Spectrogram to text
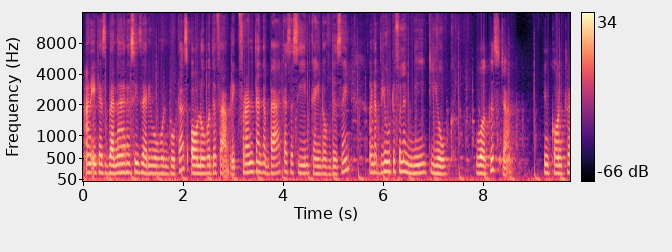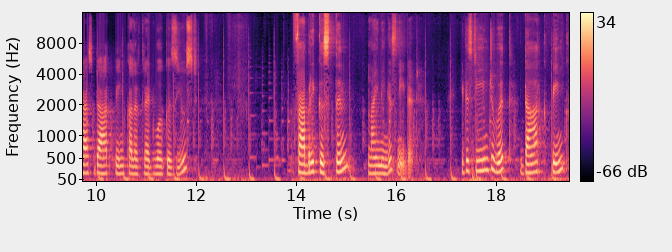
and it has Banarasi zari woven buttas all over the fabric. Front and the back has the same kind of design and a beautiful and neat yoke work is done. In contrast dark pink color thread work is used. Fabric is thin, lining is needed. It is teamed with dark pink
